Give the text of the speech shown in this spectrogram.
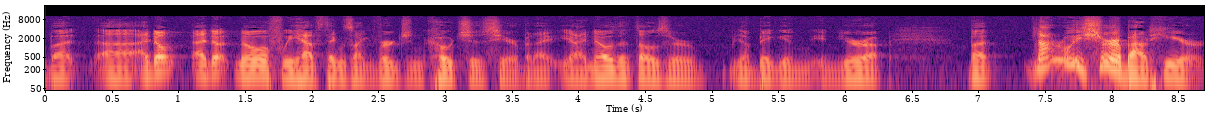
But uh, I don't I don't know if we have things like Virgin coaches here, but I yeah, I know that those are you know, big in, in Europe, but not really sure about here.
